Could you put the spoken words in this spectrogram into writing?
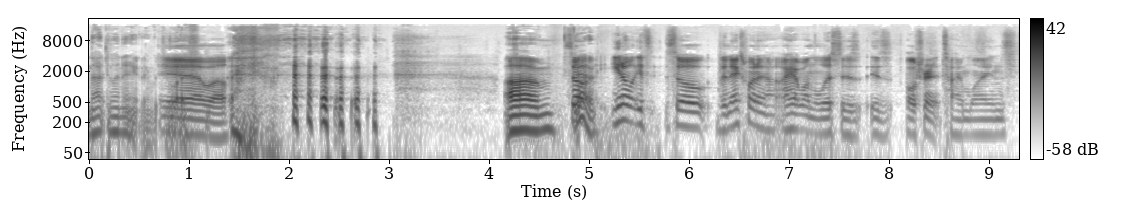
not doing anything with your yeah, life. well. Um. So yeah. you know, it's so the next one I have on the list is is alternate timelines,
